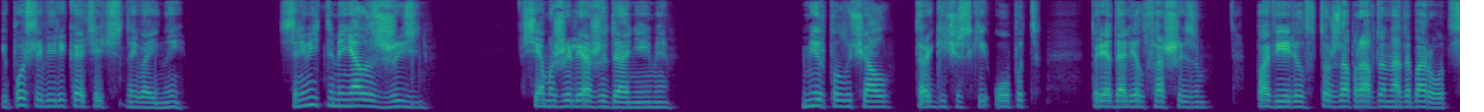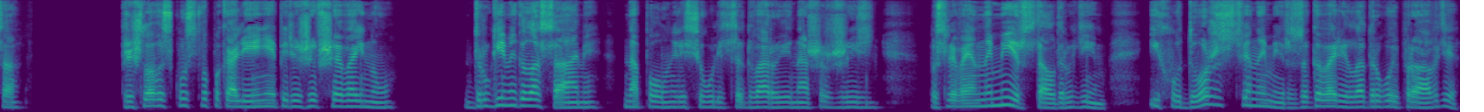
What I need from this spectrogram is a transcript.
и после Великой Отечественной войны. Стремительно менялась жизнь. Все мы жили ожиданиями. Мир получал трагический опыт, преодолел фашизм, поверил в то, что за правду надо бороться. Пришло в искусство поколение, пережившее войну. Другими голосами наполнились улицы, дворы, наша жизнь. Послевоенный мир стал другим, и художественный мир заговорил о другой правде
